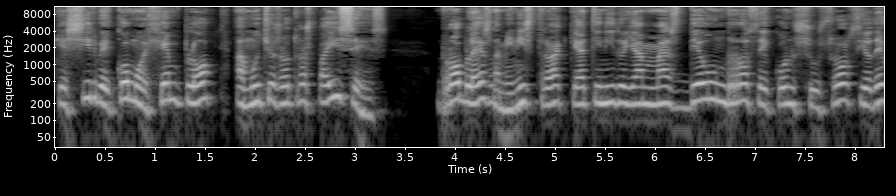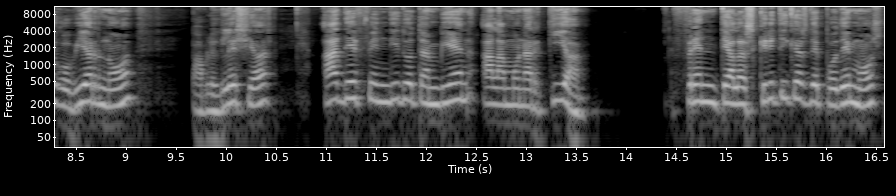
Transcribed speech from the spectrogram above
que sirve como ejemplo a muchos otros países. Robles, la ministra, que ha tenido ya más de un roce con su socio de gobierno, Pablo Iglesias, ha defendido también a la monarquía frente a las críticas de Podemos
